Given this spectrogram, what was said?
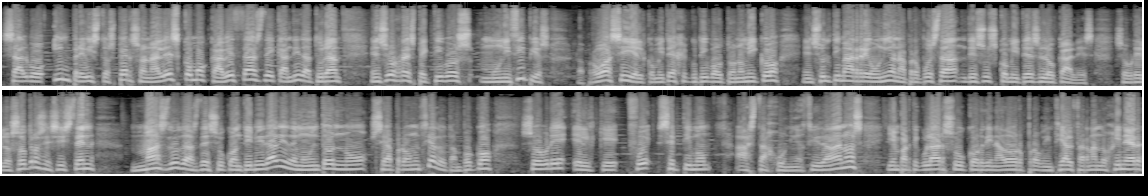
salvo imprevistos personales, como cabezas de candidatura en sus respectivos municipios. Lo aprobó así el Comité Ejecutivo Autonómico en su última reunión a propuesta de sus comités locales. Sobre los otros existen más dudas de su continuidad y de momento no se ha pronunciado tampoco sobre el que fue séptimo hasta junio. Ciudadanos y en particular su coordinador provincial Fernando Giner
